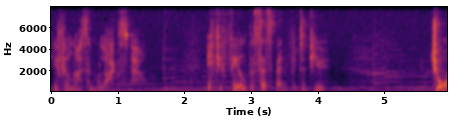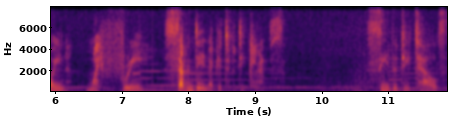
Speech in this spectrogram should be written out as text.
you feel nice and relaxed now. If you feel this has benefited you, join my free seven day negativity cleanse. See the details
